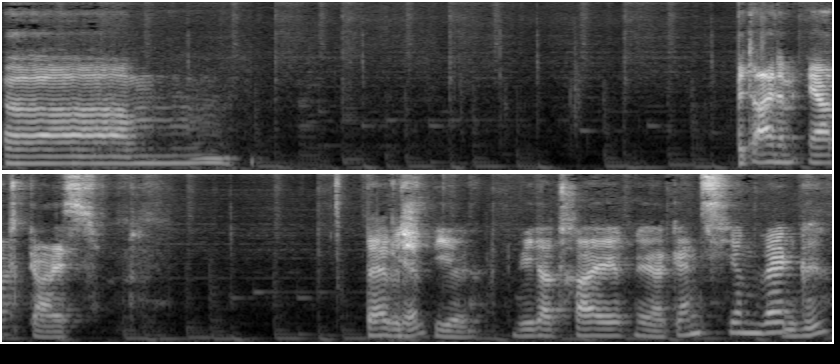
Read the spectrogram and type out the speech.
ähm, mit einem Erdgeist. Selbes Okay. Spiel. Wieder drei Reagenzien weg. Mhm.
